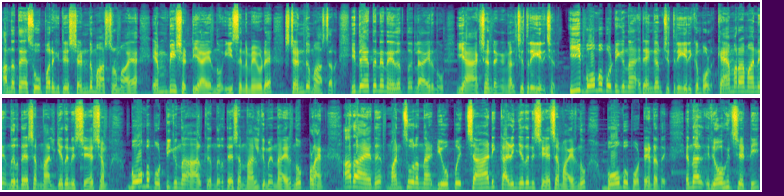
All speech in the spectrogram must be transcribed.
അന്നത്തെ സൂപ്പർ ഹിറ്റ് സ്റ്റണ്ട് മാസ്റ്ററുമായ എം ബി ഷെട്ടിയായിരുന്നു ഈ സിനിമയുടെ സ്റ്റണ്ട് മാസ്റ്റർ. ഇദ്ദേഹത്തിന്റെ നേതൃത്വത്തിലായിരുന്നു ഈ ആക്ഷൻ രംഗങ്ങൾ ചിത്രീകരിച്ചത്. ഈ ബോംബ് പൊട്ടിക്കുന്ന രംഗം ചിത്രീകരിക്കുമ്പോൾ ക്യാമറാമാന് നിർദ്ദേശം നൽകിയതിനു ശേഷം ബോംബ് പൊട്ടിക്കുന്ന ആൾക്ക് നിർദ്ദേശം നൽകുമെന്നായിരുന്നു പ്ലാൻ. അതായത് മൻസൂർ എന്ന ഡ്യൂപ്പ് ചാടി കഴിഞ്ഞതിന് ശേഷമായിരുന്നു ബോംബ് പൊട്ടേണ്ടത്. എന്നാൽ രോഹിത് ഷെട്ടി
